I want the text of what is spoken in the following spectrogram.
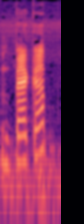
Back up.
